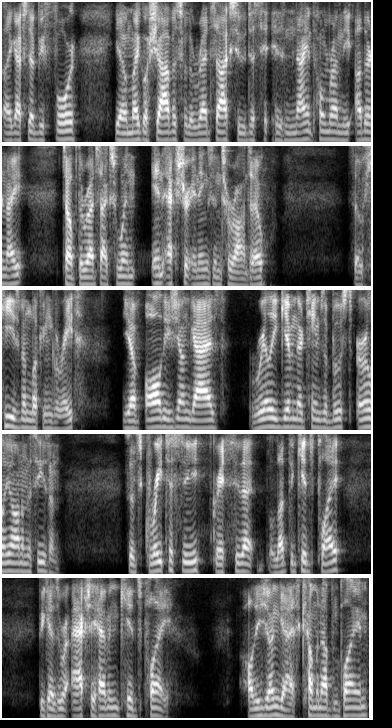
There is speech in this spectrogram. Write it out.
Like I've said before, you know, Michael Chavis for the Red Sox, who just hit his ninth home run the other night to help the Red Sox win in extra innings in Toronto. So he's been looking great. You have all these young guys really giving their teams a boost early on in the season. So it's great to see. Great to see that let the kids play because we're actually having kids play all these young guys coming up and playing,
